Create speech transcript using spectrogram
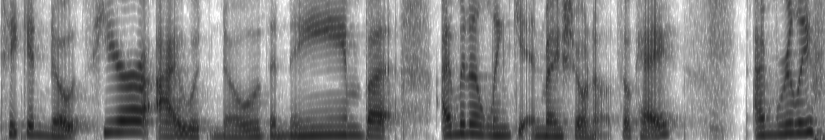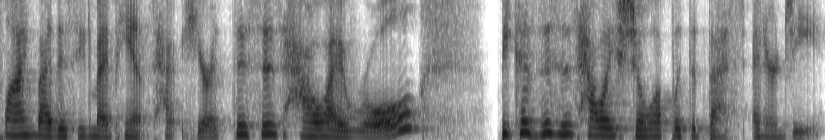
taken notes here, I would know the name, but I'm going to link it in my show notes, okay? I'm really flying by the seat of my pants here. This is how I roll because this is how I show up with the best energy.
